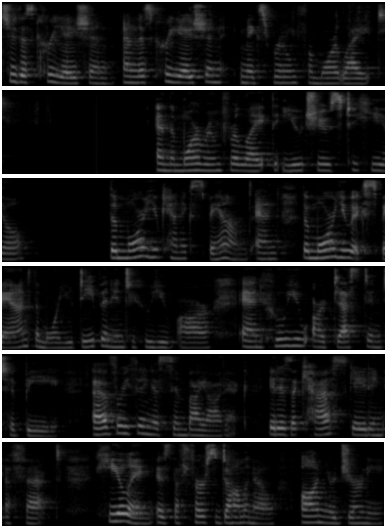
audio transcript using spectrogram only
to this creation, and this creation makes room for more light. And the more room for light that you choose to heal, the more you can expand. And the more you expand, the more you deepen into who you are and who you are destined to be. Everything is symbiotic. It is a cascading effect. Healing is the first domino on your journey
